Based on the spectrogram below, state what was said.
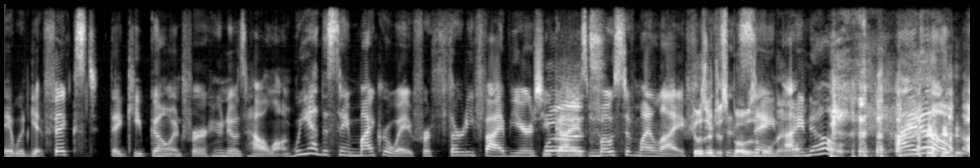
It would get fixed. They'd keep going for who knows how long. We had the same microwave for 35 years, you what? guys, most of my life. Those it's are disposable insane. now. I know. I know.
